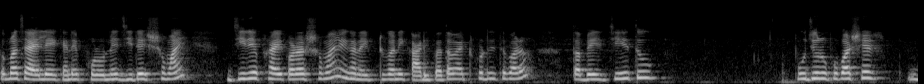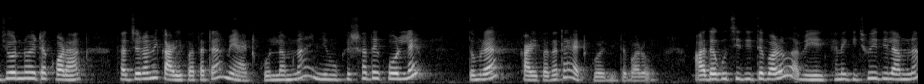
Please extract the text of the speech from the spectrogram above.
তোমরা চাইলে এখানে ফোড়নে জিরের সময়, জিরে ফ্রাই করার সময় এখানে একটুখানি কারি পাতাও অ্যাড করে দিতে পারো। তবে যেহেতু পুজোর উপবাসের জন্য এটা করা তার জন্য আমি কারি পাতাটা আমি অ্যাড করলাম না। এমনি মুখের সাথে করলে তোমরা কারি পাতাটা অ্যাড করে দিতে পারো। আদা কুচি দিতে পারো। আমি এখানে কিছুই দিলাম না।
